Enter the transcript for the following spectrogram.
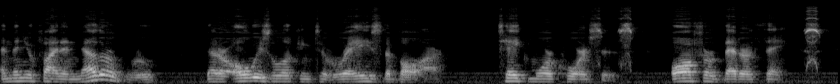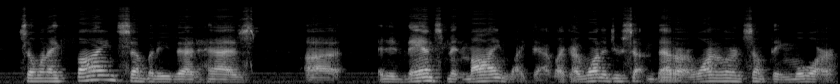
And then you'll find another group that are always looking to raise the bar, take more courses, offer better things. So when I find somebody that has uh, an advancement mind like that, like I want to do something better, I want to learn something more,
